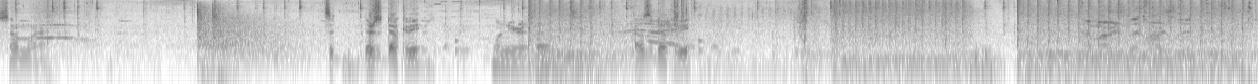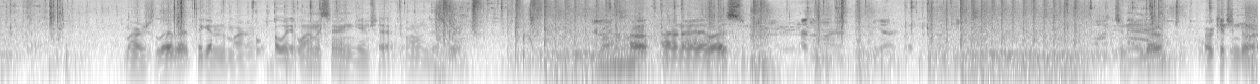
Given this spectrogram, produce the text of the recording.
somewhere. It's a, there's a Dokkaebi. One near your side. That was a Dokkaebi. Uh, Marvin's lit, Marvin's lit. Mars lit lit. They got into Mars. Oh wait, why am I saying game chat? Wrong with this room. Anyway, Oh, I don't know who that was. that's a Marvin. You got it. Kitchen window or kitchen door?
